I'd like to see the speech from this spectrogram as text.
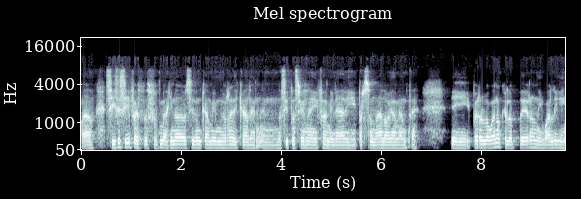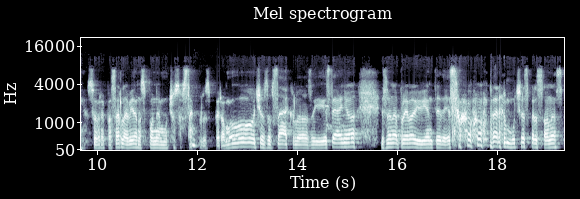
Wow. Sí, sí, sí, pues, pues, me imagino haber sido un cambio muy radical en, en la situación ahí familiar y personal, obviamente. Y, pero lo bueno que lo pudieron igual y sobrepasar la vida nos pone muchos obstáculos, pero muchos obstáculos. Y este año es una prueba viviente de eso para muchas personas.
